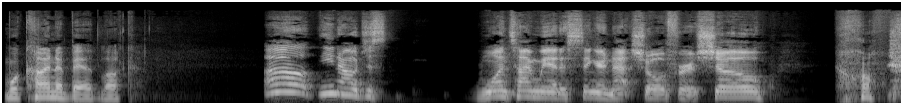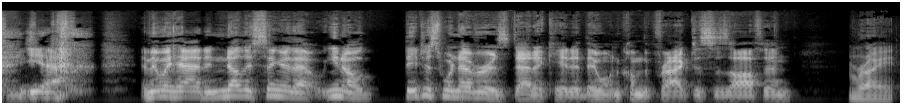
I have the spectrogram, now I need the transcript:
what kind of bad luck? Well, you know, just one time we had a singer not show up for a show. Oh, yeah. And then we had another singer that, you know, they just were never as dedicated. They wouldn't come to practice as often. Right.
